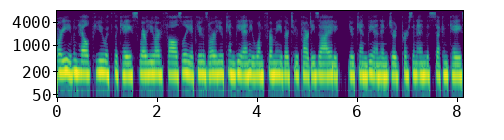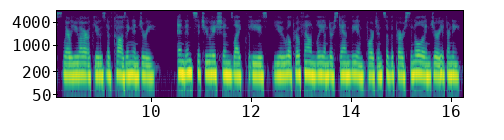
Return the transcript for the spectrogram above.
or even help you with the case where you are falsely accused, or you can be anyone from either two parties, i.e., you can be an injured person in the second case where you are accused of causing injury. And in situations like these, you will profoundly understand the importance of a personal injury attorney.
